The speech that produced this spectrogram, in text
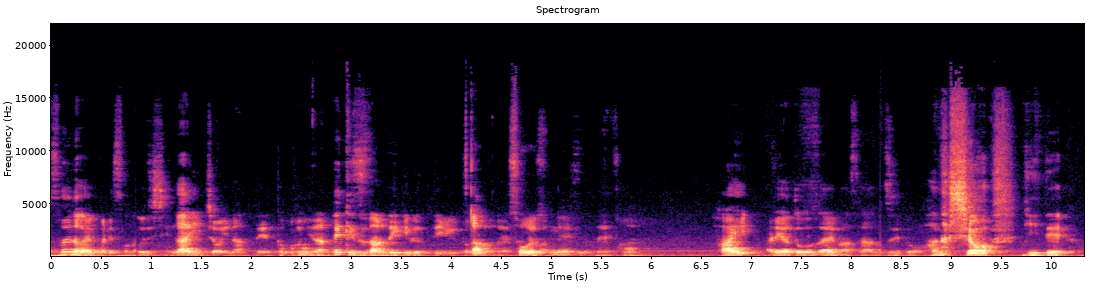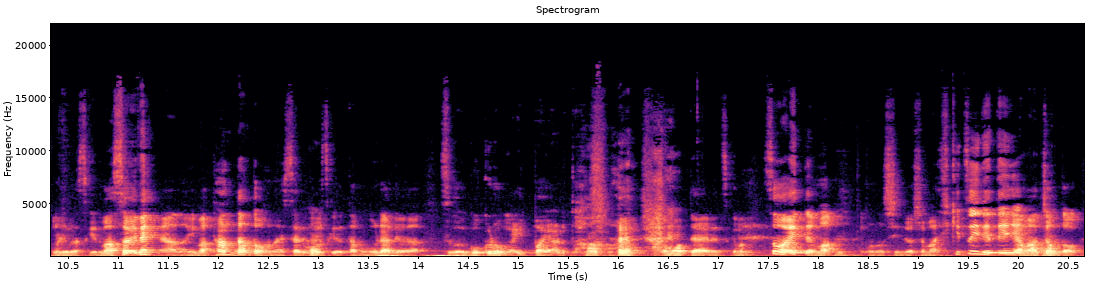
そうい。うのがやっぱりそのご自身が院長になってトップになって決断できるっていうところのやつそうですね。はい、はい、ありがとうございます。あの、随分お話を聞いておりますけど、まあ、そういうね、あの、今、淡々とお話しされてますけど、はい、多分裏ではすごいご苦労がいっぱいあると。思ってあるんですけど、まあ、そうは言っても、まあ、この診療所、まあ、引き継いでっていうには、まあ、ちょっと、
